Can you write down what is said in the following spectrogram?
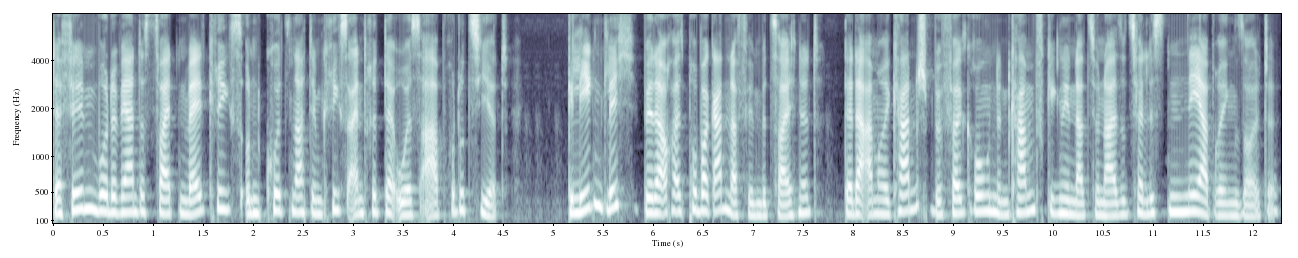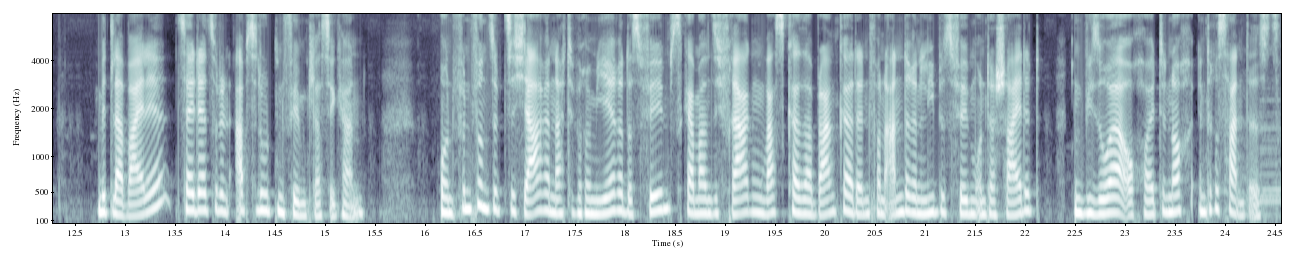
Der Film wurde während des Zweiten Weltkriegs und kurz nach dem Kriegseintritt der USA produziert. Gelegentlich wird er auch als Propagandafilm bezeichnet, der der amerikanischen Bevölkerung den Kampf gegen die Nationalsozialisten näher bringen sollte. Mittlerweile zählt er zu den absoluten Filmklassikern. Und 75 Jahre nach der Premiere des Films kann man sich fragen, was Casablanca denn von anderen Liebesfilmen unterscheidet und wieso er auch heute noch interessant ist.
